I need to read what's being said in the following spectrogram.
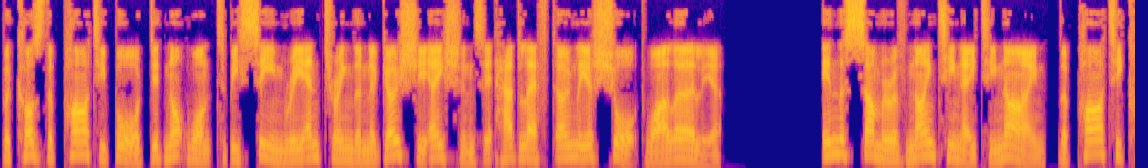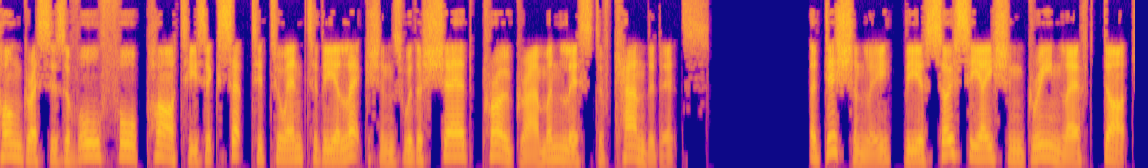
because the party board did not want to be seen re-entering the negotiations it had left only a short while earlier. In the summer of 1989, the party congresses of all four parties accepted to enter the elections with a shared program and list of candidates. Additionally, the Association Greenleft Dutch,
